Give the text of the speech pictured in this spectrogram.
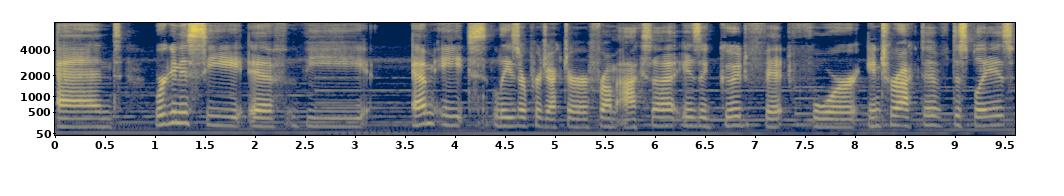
and we're going to see if the M8 laser projector from AAXA is a good fit for interactive displays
